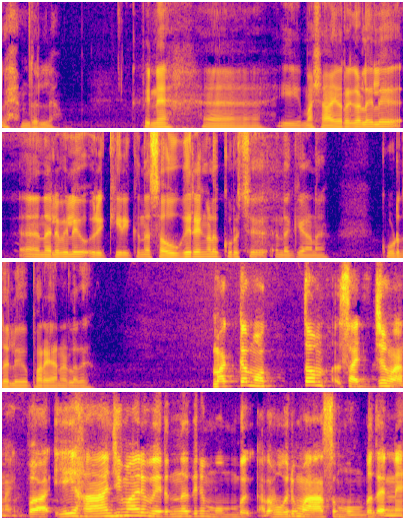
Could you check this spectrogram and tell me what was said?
അലഹമില്ല പിന്നെ ഈ മഷായറുകളിൽ നിലവിൽ ഒരുക്കിയിരിക്കുന്ന സൗകര്യങ്ങളെക്കുറിച്ച് എന്തൊക്കെയാണ് കൂടുതൽ പറയാനുള്ളത്? മക്ക മൊത്തം സജ്ജമാണ്. ഇപ്പൊ ഈ ഹാജിമാർ വരുന്നതിന് മുമ്പ് അഥവാ ഒരു മാസം മുമ്പ് തന്നെ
